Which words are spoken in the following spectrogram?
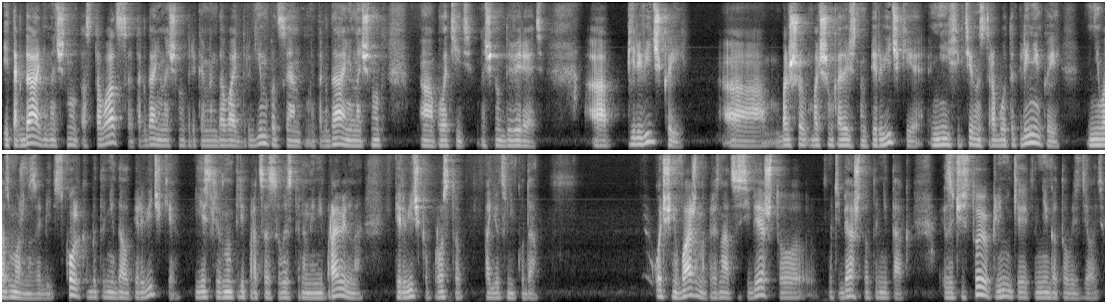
И тогда они начнут оставаться, тогда они начнут рекомендовать другим пациентам, и тогда они начнут платить, начнут доверять. А первичкой, а, большим, большим количеством первички, неэффективность работы клиникой невозможно забить. Сколько бы ты ни дал первички, если внутри процесса выстроены неправильно, первичка просто пойдет в никуда. Очень важно признаться себе, что у тебя что-то не так. И зачастую клиники это не готовы сделать.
